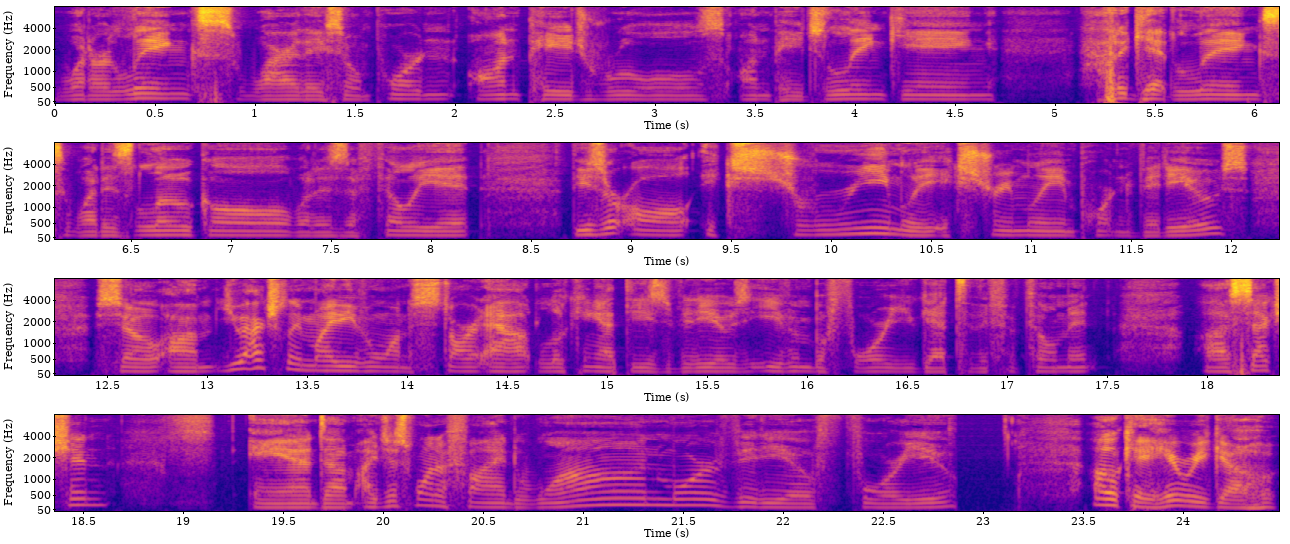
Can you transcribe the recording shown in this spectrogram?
what are links? Why are they so important? On page rules, on page linking, how to get links, what is local, what is affiliate. These are all extremely, extremely important videos. So um, you actually might even want to start out looking at these videos even before you get to the fulfillment uh, section. And um, I just want to find one more video for you. Okay, here we go.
